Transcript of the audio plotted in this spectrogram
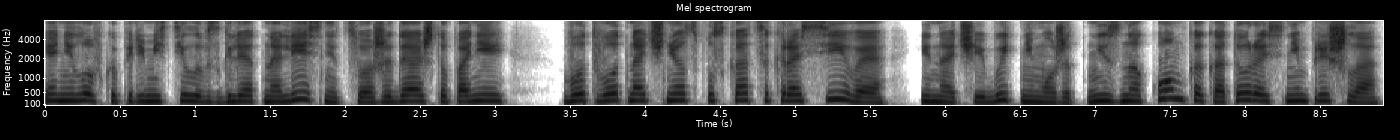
Я неловко переместила взгляд на лестницу, ожидая, что по ней – вот-вот начнет спускаться красивая, иначе и быть не может, незнакомка, которая с ним пришла.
